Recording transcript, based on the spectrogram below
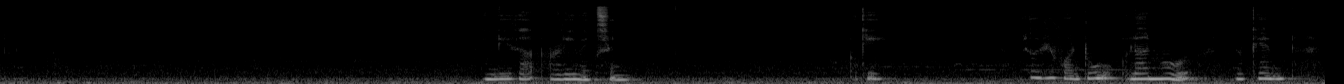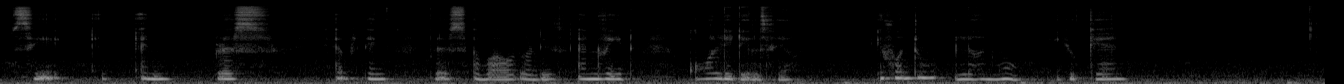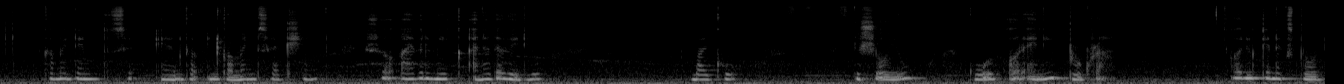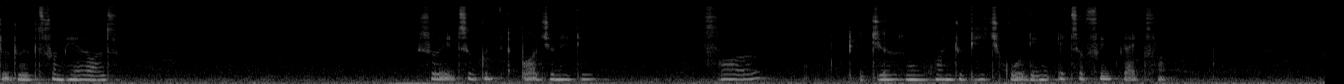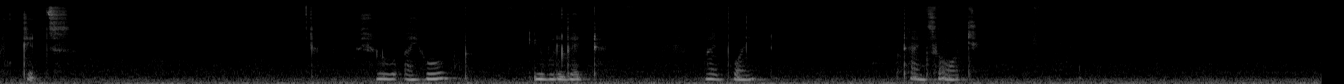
and these are remixing. Okay. So if you want to learn more you can see and press everything. Press about or this and read all details here. If you want to learn more you can comment in in, in comment section. So i will make another video. By code to show you code or any program. Or you can explore tutorials from here also. So it's a good opportunity for teachers who want to teach coding. It's a free platform for kids. So i hope you will get my point. Thanks for watching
